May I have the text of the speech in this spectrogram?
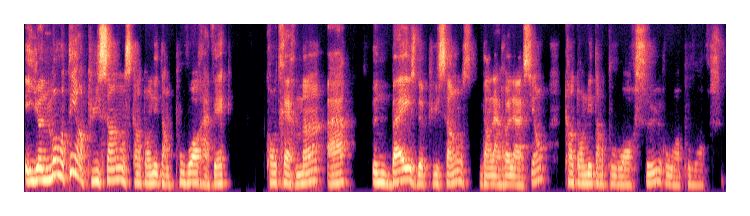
Et il y a une montée en puissance quand on est en pouvoir avec, contrairement à une baisse de puissance dans la relation quand on est en pouvoir sûr ou en pouvoir sous.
